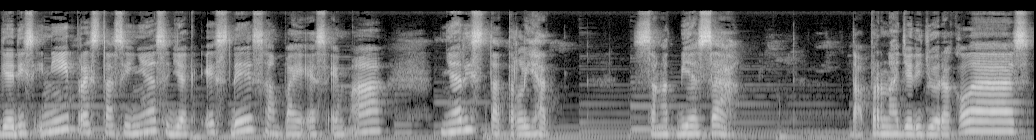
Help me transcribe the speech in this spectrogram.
Gadis ini prestasinya sejak SD sampai SMA nyaris tak terlihat. Sangat biasa. Tak pernah jadi juara kelas,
